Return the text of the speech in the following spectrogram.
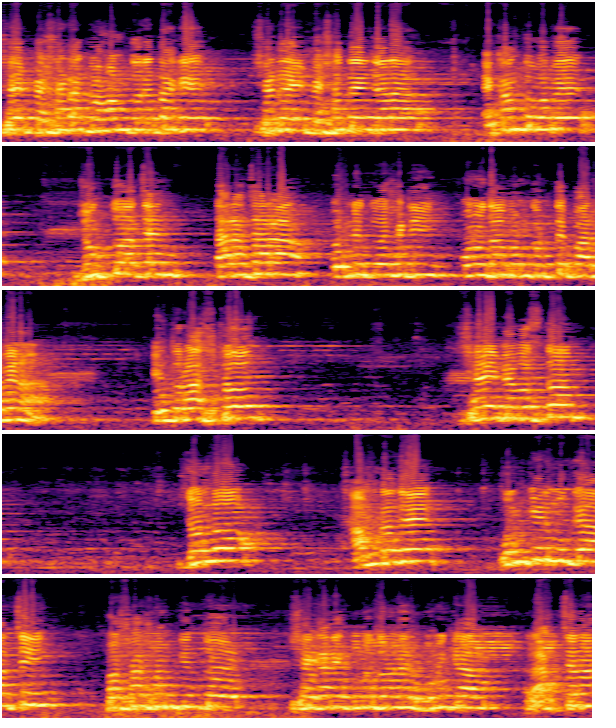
সেই পেশাটা গ্রহণ করে থাকে, সেটা এই পেশাতে যারা একান্তভাবে যুক্ত আছেন তারা যারা অন্য কেউ সেটি অনুধাবন করতে পারবে না। কিন্তু রাষ্ট্র সেই ব্যবস্থা জন্য আমরা যে হুমকির মুখে আছি, প্রশাসন কিন্তু সেখানে কোনো ধরনের ভূমিকা রাখছে না।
